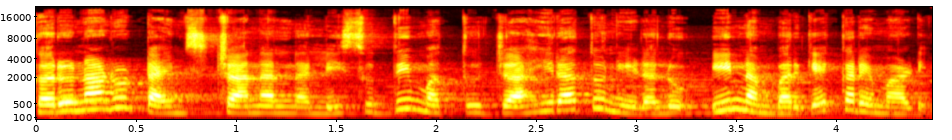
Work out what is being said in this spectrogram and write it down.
ಕರುನಾಡು ಟೈಮ್ಸ್ ಚಾನೆಲ್ನಲ್ಲಿ ಸುದ್ದಿ ಮತ್ತು ಜಾಹೀರಾತು ನೀಡಲು ಈ ನಂಬರ್ಗೆ ಕರೆ ಮಾಡಿ.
